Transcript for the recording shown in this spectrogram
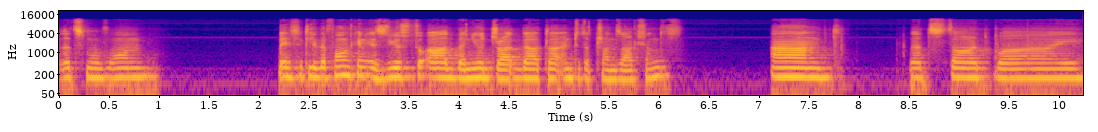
let's move on basically the function is used to add the new data into the transactions and let's start by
